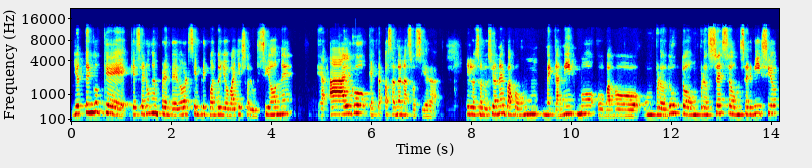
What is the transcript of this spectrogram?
Yo tengo que, que ser un emprendedor siempre y cuando yo vaya y solucione algo que está pasando en la sociedad y lo soluciones bajo un mecanismo o bajo un producto, un proceso, un servicio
